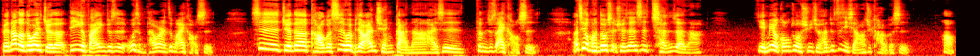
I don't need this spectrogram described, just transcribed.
斐纳德都会觉得第一个反应就是为什么台湾人这么爱考试？是觉得考个试会比较有安全感呢，还是真的就是爱考试？而且我们很多学学生是成人啊，也没有工作需求，他就自己想要去考一个试。好，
